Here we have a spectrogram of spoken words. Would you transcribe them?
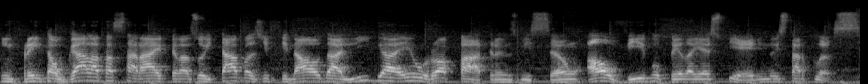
enfrenta o Galatasaray pelas oitavas de final da Liga Europa. Transmissão ao vivo pela ESPN no Star Plus.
